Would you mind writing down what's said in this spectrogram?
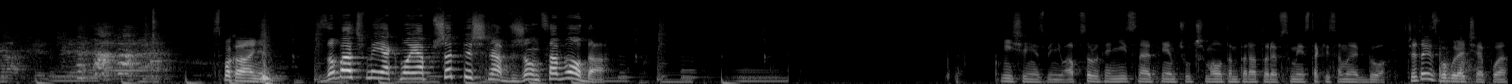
Ja. Spokojnie. Zobaczmy, jak moja przepyszna, wrząca woda. Nic się nie zmieniło, absolutnie nic, nawet nie wiem, czy utrzymało temperaturę, w sumie jest takie samo jak było. Czy to jest w ogóle ciepłe?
